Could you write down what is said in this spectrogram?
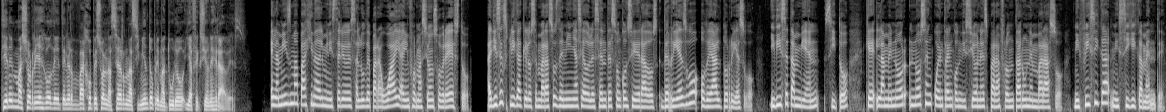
tienen mayor riesgo de tener bajo peso al nacer, nacimiento prematuro y afecciones graves. En la misma página del Ministerio de Salud de Paraguay hay información sobre esto. Allí se explica que los embarazos de niñas y adolescentes son considerados de riesgo o de alto riesgo. Y dice también, cito, que la menor no se encuentra en condiciones para afrontar un embarazo, ni física ni psíquicamente.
